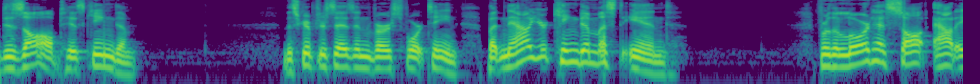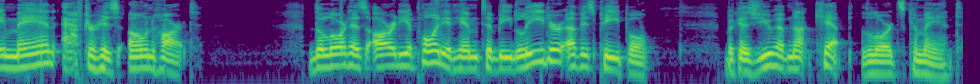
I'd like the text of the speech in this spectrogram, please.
dissolved his kingdom. The scripture says in verse 14, But now your kingdom must end, for the Lord has sought out a man after his own heart the Lord has already appointed him to be leader of his people because you have not kept the Lord's command.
